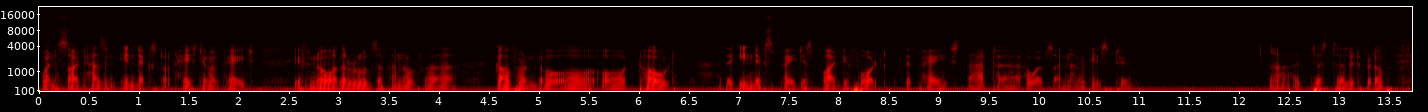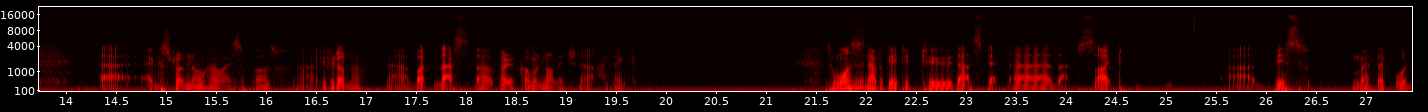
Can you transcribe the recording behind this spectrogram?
when a site has an index.html page if no other rules are kind of uh, governed or, or, or told the index page is by default the page that uh, a website navigates to. Uh, just a little bit of extra know-how, I suppose, if you don't know. But that's very common knowledge, I think. So once it's navigated to that that site, this method would,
